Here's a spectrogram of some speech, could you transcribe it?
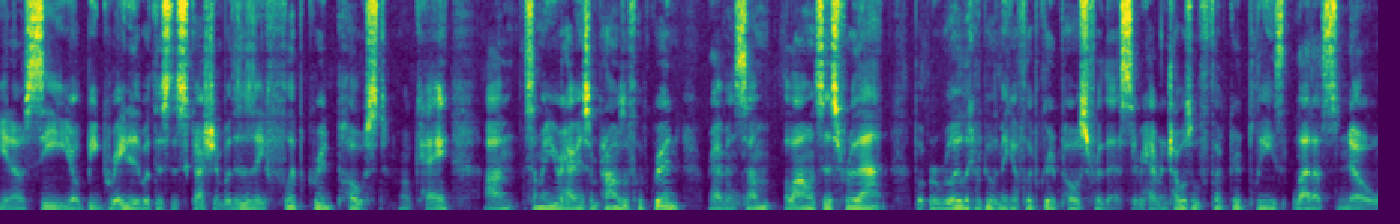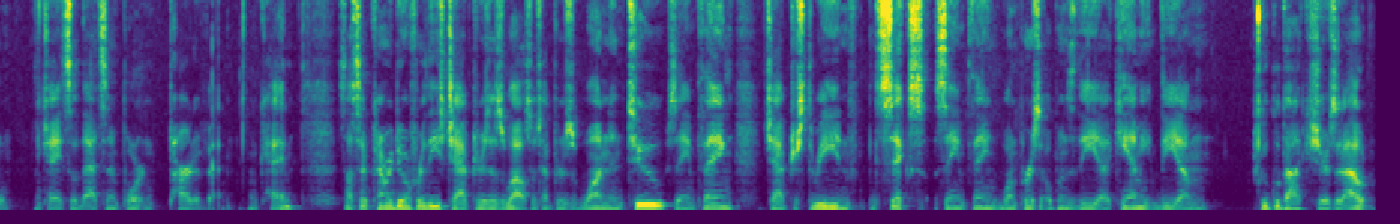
you know, see, you'll be graded with this discussion, but this is a Flipgrid post, okay? Um, some of you are having some problems with Flipgrid. We're having some allowances for that, but we're really looking for people to make a Flipgrid post for this. If you're having troubles with Flipgrid, please let us know. Okay, so that's an important part of it. Okay, so that's what of doing for these chapters as well. So chapters one and two, same thing. Chapters three and six, same thing. One person opens the uh, Kami, the um, Google Doc, shares it out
